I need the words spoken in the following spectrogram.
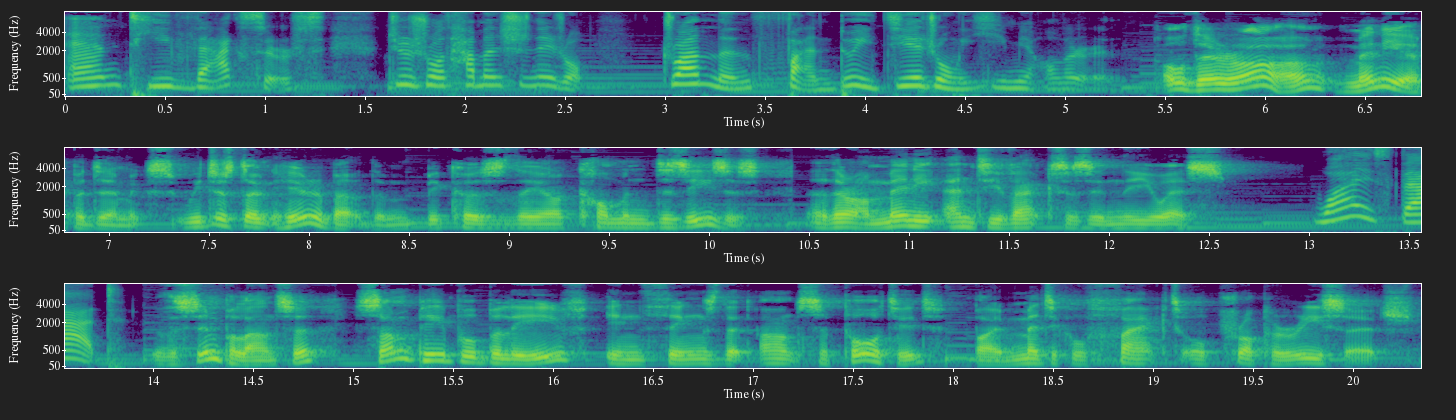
anti-vaxxers，就是说他们是那种专门反对接种疫苗的人。Oh, there are many epidemics. We just don't hear about them because they are common diseases. Uh, there are many anti vaxxers in the US. Why is that? The simple answer some people believe in things that aren't supported by medical fact or proper research.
